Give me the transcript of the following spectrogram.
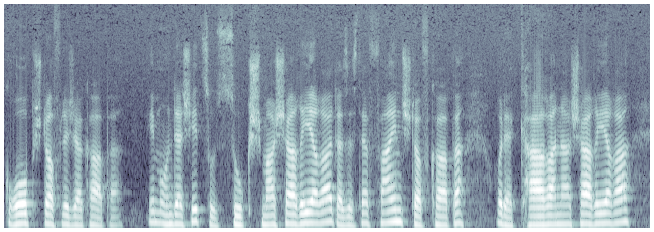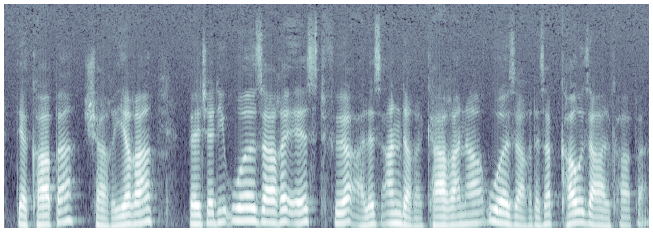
grobstofflicher Körper. Im Unterschied zu Sukshma Sharira, das ist der Feinstoffkörper, oder Karana Sharira, der Körper Sharira, welcher die Ursache ist für alles andere. Karana Ursache, deshalb Kausalkörper.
